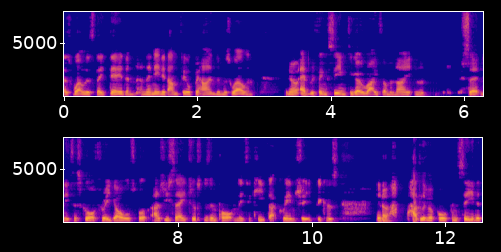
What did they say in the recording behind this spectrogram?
as well as they did, and, and they needed Anfield behind them as well. And you know everything seemed to go right on the night, and certainly to score three goals. But as you say, just as importantly to keep that clean sheet because you know had Liverpool conceded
